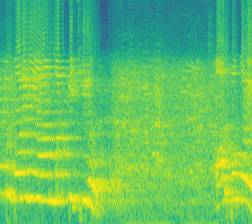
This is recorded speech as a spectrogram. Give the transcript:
একটু নিই আমার কি ছিল? অল্প করে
